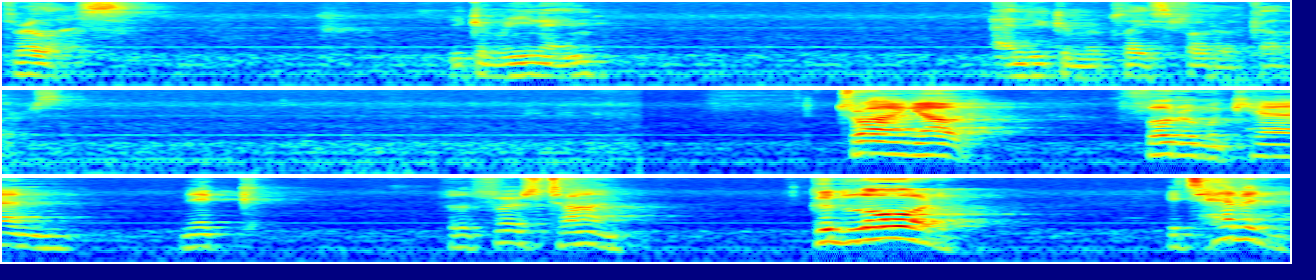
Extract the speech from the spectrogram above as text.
thrill us. You can rename and you can replace photo colors. Trying out Photo Mechanic for the first time. Good Lord, it's heaven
